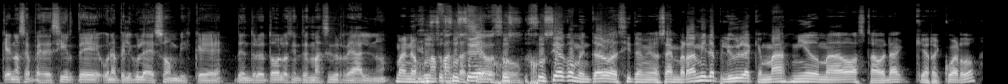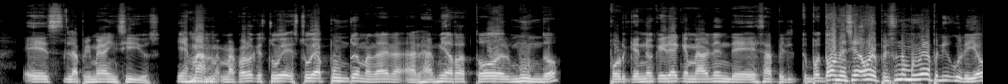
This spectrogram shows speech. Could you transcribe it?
que, no sé, pues decirte una película de zombies, que dentro de todo lo sientes más irreal, ¿no? Bueno, Es justo, justo, iba- fantasioso. jus- justo iba a comentar algo así también. O sea, en verdad a mí la película que más miedo me ha dado hasta ahora, que recuerdo, es la primera Insidious. Y es más, me- me acuerdo que estuve, estuve a punto de mandar a la, a la mierda a todo el mundo porque no quería que me hablen de esa película. Todos me decían, oye, pero es una muy buena película. Y yo,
